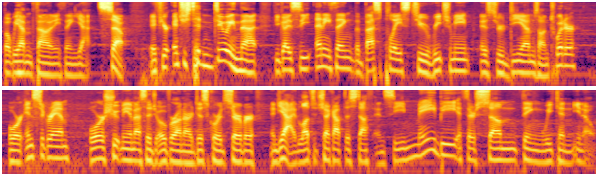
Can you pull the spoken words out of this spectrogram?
but we haven't found anything yet. So, if you're interested in doing that, if you guys see anything, the best place to reach me is through DMs on Twitter or Instagram or shoot me a message over on our Discord server. And yeah, I'd love to check out this stuff and see maybe if there's something we can, you know,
